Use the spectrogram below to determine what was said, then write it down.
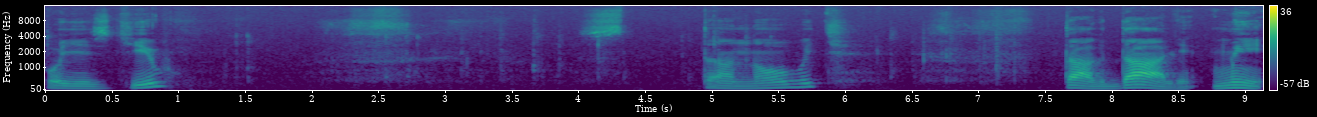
поїздів становить. Так, далі ми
